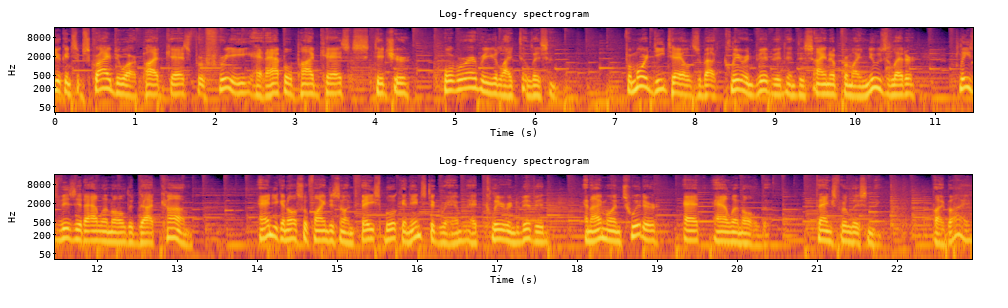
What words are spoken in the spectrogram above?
You can subscribe to our podcast for free at Apple Podcasts, Stitcher, or wherever you like to listen. For more details about Clear and Vivid and to sign up for my newsletter, please visit alanalda.com. And you can also find us on Facebook and Instagram at Clear and Vivid, and I'm on Twitter at Alan Alda. Thanks for listening. Bye bye.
